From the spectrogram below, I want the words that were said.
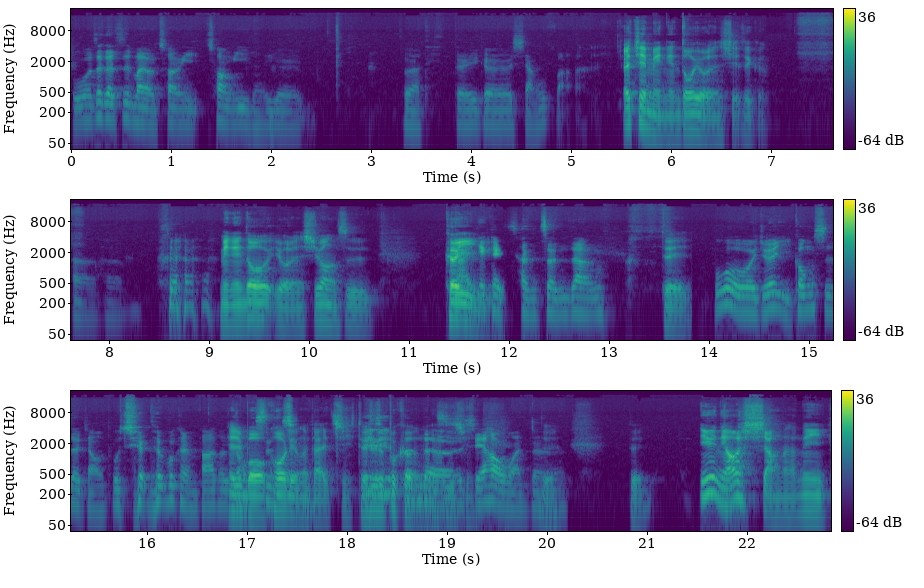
不过这个是蛮有创意、创意的一个，对啊，的一个想法。而且每年都有人写这个。嗯嗯。每年都有人希望是可以，也可以成真这样。对，不过我觉得以公司的角度，绝对不可能发生。这不可能的代际，对，这是不可能的事情。写好玩的，对，对，因为你要想啊，你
